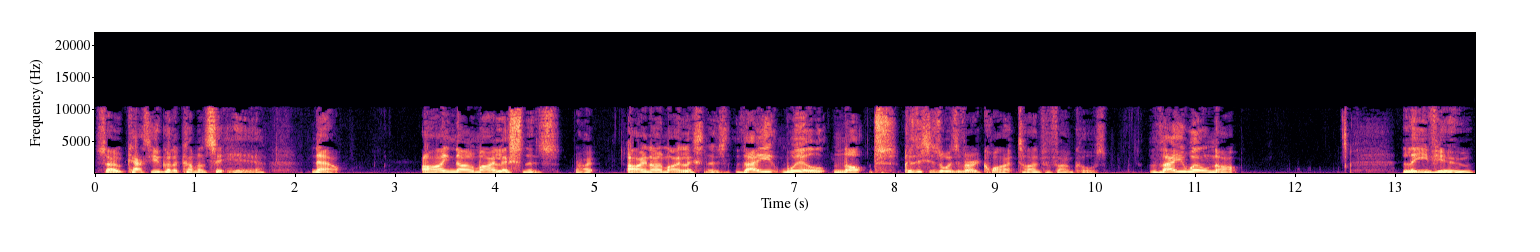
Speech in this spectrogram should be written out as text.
So, Cass, you're going to come and sit here. Now, I know my listeners, right? I know my listeners. They will not, because this is always a very quiet time for phone calls. They will not leave you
